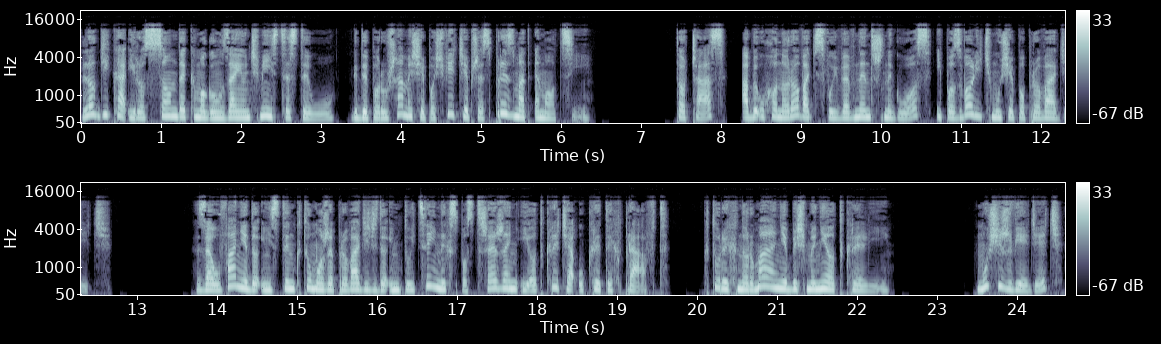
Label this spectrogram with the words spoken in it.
Logika i rozsądek mogą zająć miejsce z tyłu, gdy poruszamy się po świecie przez pryzmat emocji. To czas, aby uhonorować swój wewnętrzny głos i pozwolić mu się poprowadzić. Zaufanie do instynktu może prowadzić do intuicyjnych spostrzeżeń i odkrycia ukrytych prawd, których normalnie byśmy nie odkryli. Musisz wiedzieć,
